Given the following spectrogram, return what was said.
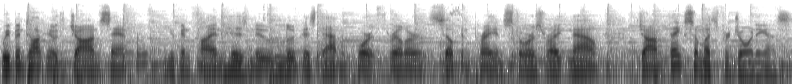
We've been talking with John Sandford. You can find his new Lucas Davenport thriller, Silken Prey, in stores right now. John, thanks so much for joining us.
